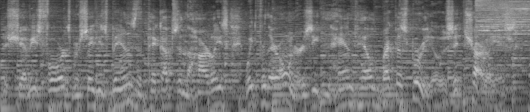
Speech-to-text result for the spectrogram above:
The Chevys, Fords, Mercedes-Benz, the pickups, and the Harleys wait for their owners eating handheld breakfast burritos at Charlie's.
